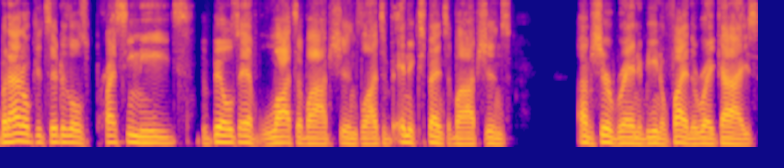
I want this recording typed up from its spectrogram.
But I don't consider those pressing needs. The Bills have lots of options, lots of inexpensive options. I'm sure Brandon Beane will find the right guys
